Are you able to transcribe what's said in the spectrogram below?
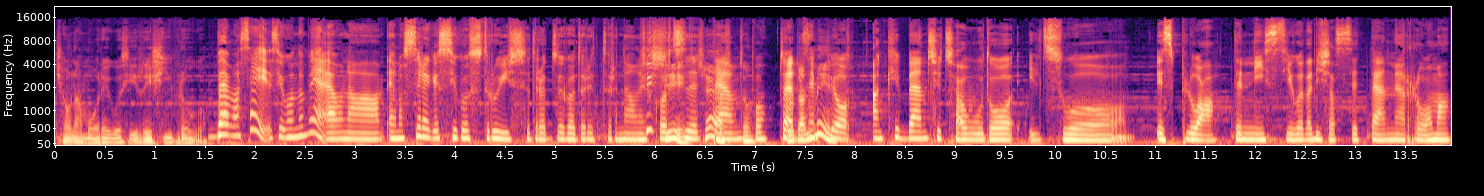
c'è un amore così reciproco. Beh, ma sai, secondo me è una, è una storia che si costruisce tra giocatori e torneo nel Sì, corso sì, del certo, tempo. Cioè, ad totalmente. esempio, anche Bencic ha avuto il suo esploit tennistico da 17enne a Roma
